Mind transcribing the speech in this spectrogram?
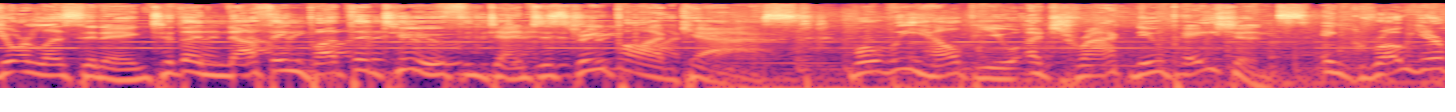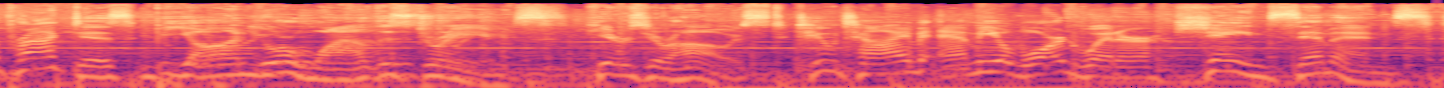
You're listening to the Nothing But the Tooth Dentistry Podcast, where we help you attract new patients and grow your practice beyond your wildest dreams. Here's your host, two time Emmy Award winner, Shane Simmons.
